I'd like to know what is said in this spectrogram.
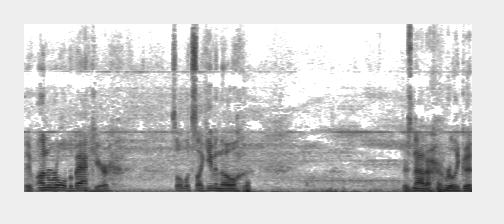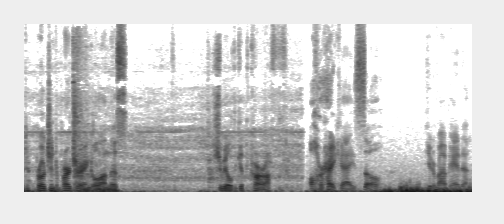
They've unrolled the back here. So it looks like even though there's not a really good approach and departure angle on this, should be able to get the car off. All right, guys, so Peter Von Panda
